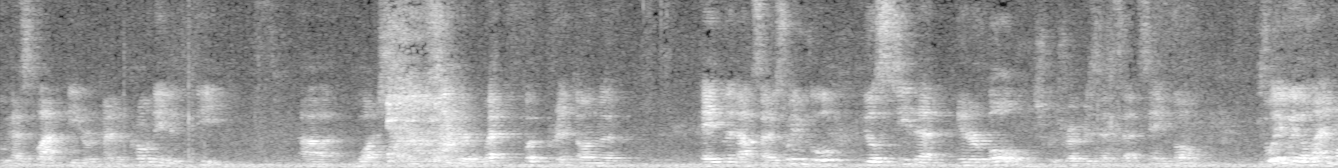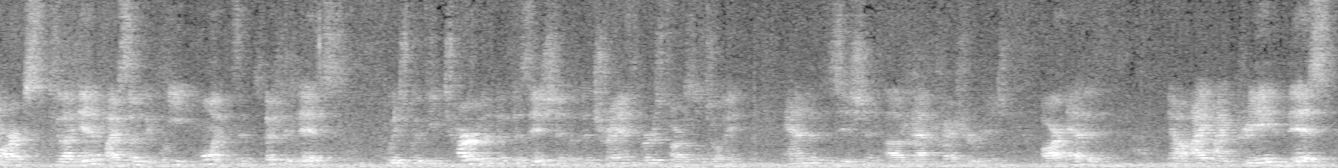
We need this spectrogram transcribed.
who has flat feet or kind of pronated feet, uh, watch them see their wet footprint on the pavement outside a swimming pool, you'll see that inner bulge, which represents that same bone. So anyway, the landmarks to identify some of the key points, and especially this, which would determine the position of the transverse tarsal joint and the position of that pressure ridge, are evident. Now, I, I created this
